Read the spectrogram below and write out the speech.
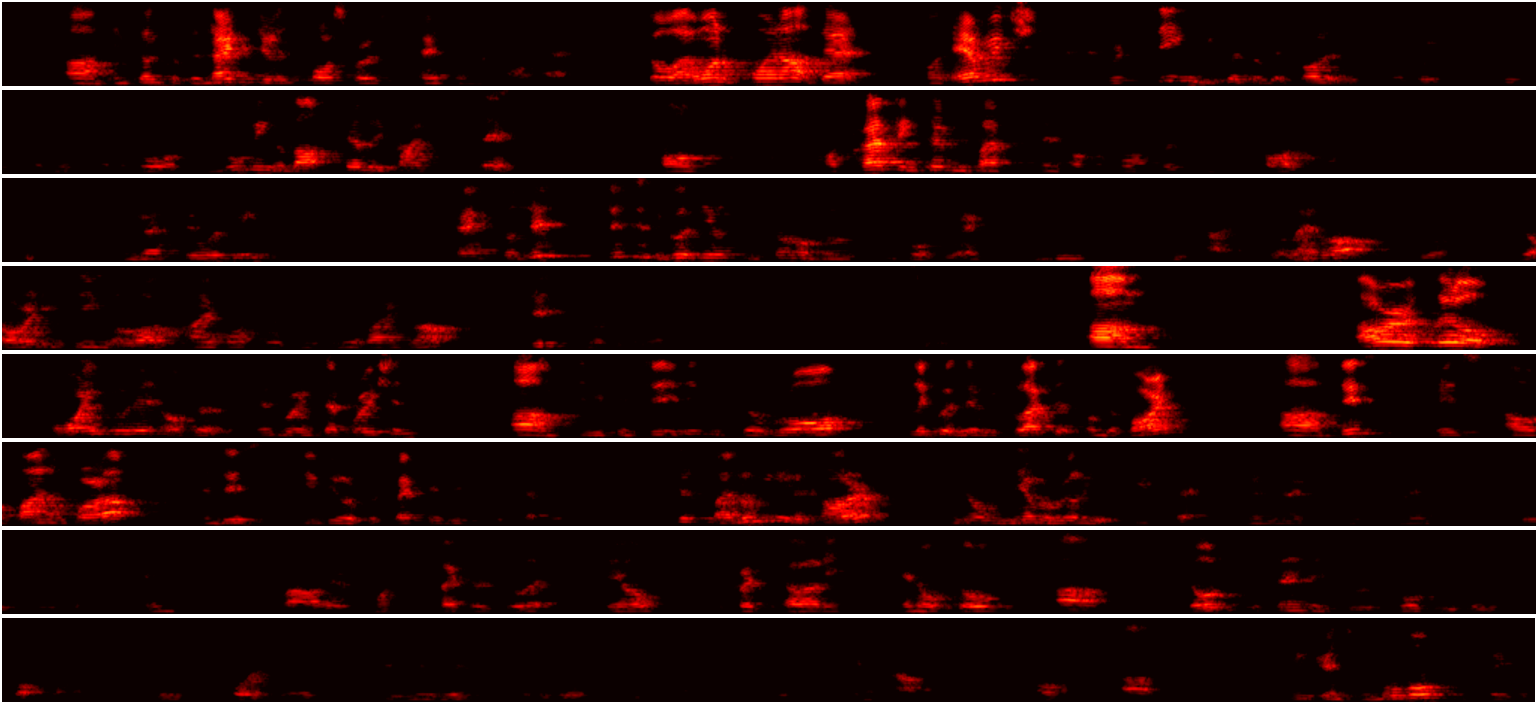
um, in terms of the nitrogen, phosphorus, potassium, and all that. So I want to point out that on average, we're seeing because of the liquid separation, this system was capable of removing about 75% of, or trapping 75% of the phosphorus in the solid. You guys still with me? Okay, so this this is good news to some of those people who actually need this time. If you're landlocked, if you're, you're already seeing a lot of high phosphorus in the nearby grounds, this might be the way to consider. Um, our little toy unit of the membrane separations. Um, so you can see this is the raw liquid that we collected from the barn. Um, this is our final product, and this, to give you a perspective, this is the pepper. Just by looking at the color, you know, we never really achieved that 99% plan those manufacturers saying because while there are multiple factors to it, the scale, the criticality, and also um, those percentages were mostly based on salt water. They reported to us this membrane is capable of achieving 99% in uh, nutrients removal. It's.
